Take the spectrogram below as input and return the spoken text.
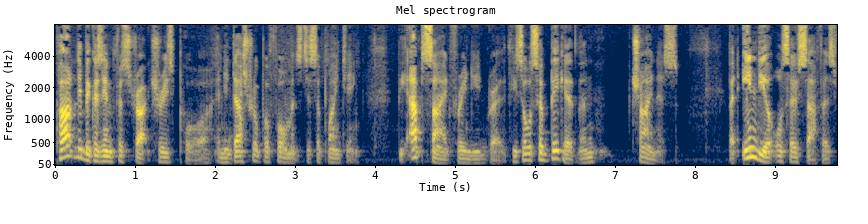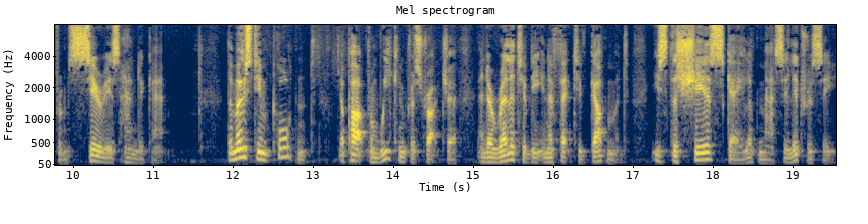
Partly because infrastructure is poor and industrial performance disappointing, the upside for Indian growth is also bigger than China's. But India also suffers from serious handicap. The most important, apart from weak infrastructure and a relatively ineffective government, is the sheer scale of mass illiteracy,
